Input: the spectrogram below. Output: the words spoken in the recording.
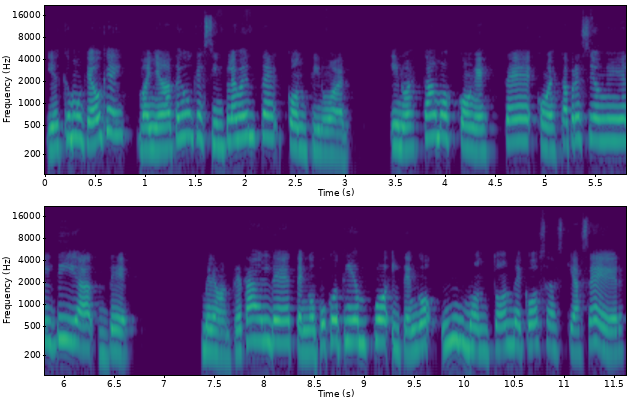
y es como que, ok, mañana tengo que simplemente continuar. Y no estamos con, este, con esta presión en el día de me levanté tarde, tengo poco tiempo y tengo un montón de cosas que hacer.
